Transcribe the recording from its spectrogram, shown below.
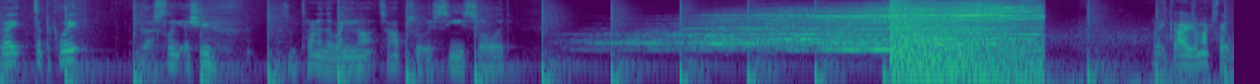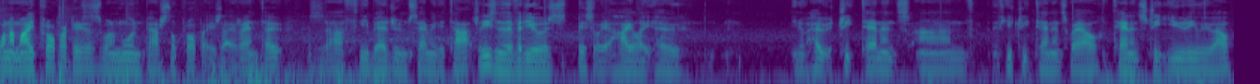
Right, typically, I've got a slight issue. As I'm turning the wing nut, it's absolutely seized solid. Right guys, I'm actually at one of my properties, this is one of my own personal properties that I rent out. This is a three bedroom semi-detached. The reason of the video is basically to highlight how, you know, how to treat tenants and if you treat tenants well, tenants treat you really well.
